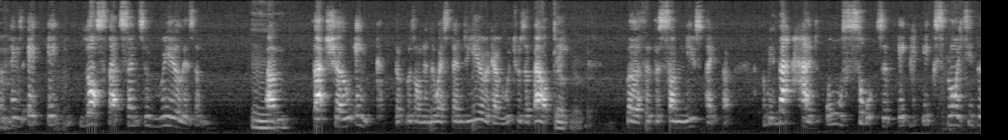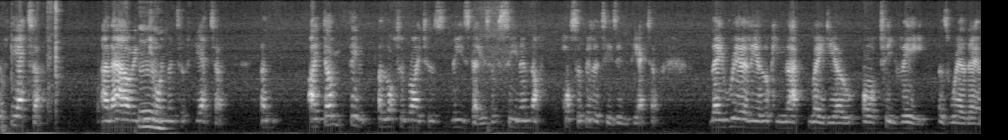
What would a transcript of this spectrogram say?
and things. It, it lost that sense of realism. Mm. Um, that show Ink that was on in the West End a year ago, which was about the birth of the Sun newspaper. I mean, that had all sorts of it exploited the theatre and our hmm. enjoyment of theatre. And I don't think a lot of writers these days have seen enough possibilities in theatre. They really are looking at radio or TV as where their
